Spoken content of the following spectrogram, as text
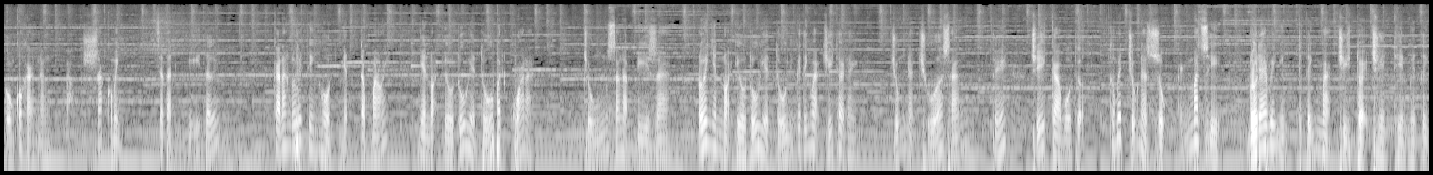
Cũng có khả năng ảo sắc của mình. Diệp Thân nghĩ tới khả năng đối với tinh hồn nhất tộc mà nói, nhân loại yêu thú huyền thú bất quá là chúng sáng lập đi ra. Đối với nhân loại yêu thú huyền thú những cái tính mạng trí tuệ này, chúng là chúa sáng thế, trí cao vô thượng. Không biết chúng là dùng ánh mắt gì đối đãi với những tính mạng trí tuệ trên thiên nguyên tinh.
